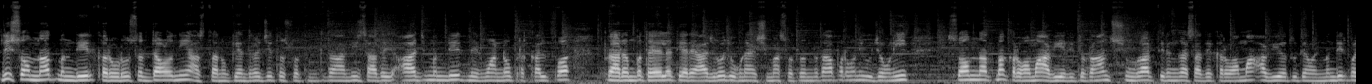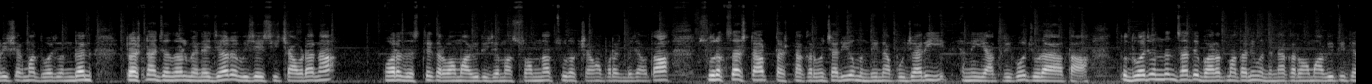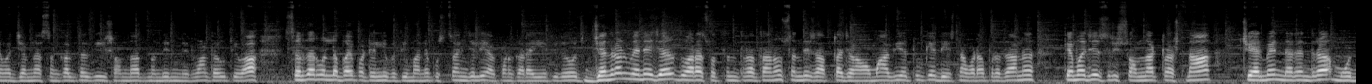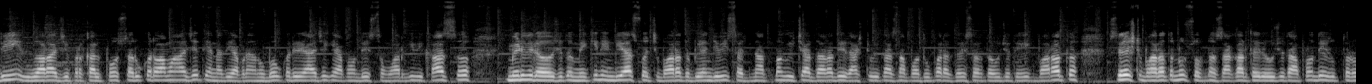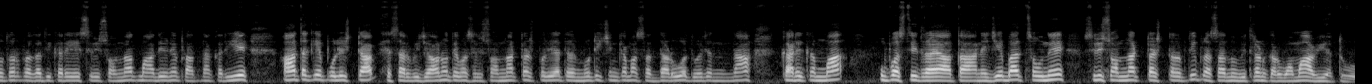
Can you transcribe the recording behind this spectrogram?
શ્રી સોમનાથ મંદિર કરોડો શ્રદ્ધાળુઓની આસ્થાનું કેન્દ્ર છે. તો સ્વતંત્રતાની સાથે આ જ મંદિર નિર્માણનો પ્રકલ્પ પ્રારંભ થયેલ ત્યારે આજ રોજ ઓગણએંશીમાં સ્વતંત્રતા પર્વની ઉજવણી સોમનાથમાં કરવામાં આવી હતી. તો પ્રાંત શૃંગાર તિરંગા સાથે કરવામાં આવ્યું હતું. તેમજ મંદિર પરિસરમાં ધ્વજવંદન ટ્રસ્ટના જનરલ મેનેજર વિજયસિંહ ચાવડાના વરદસ્તે કરવામાં આવ્યું હતું, જેમાં સોમનાથ સુરક્ષામાં ફરજ બજાવતા સુરક્ષા સ્ટાફ, ટ્રસ્ટના કર્મચારીઓ, મંદિરના પૂજારી અને યાત્રિકો જોડાયા હતા. તો ધ્વજવંદન સાથે ભારત માતાની વંદના કરવામાં આવી હતી, તેમજ જેમના સંકલ્પથી સોમનાથ મંદિરનું નિર્માણ થયું તેવા સરદાર વલ્લભભાઈ પટેલની પ્રતિમાને પુષ્પાંજલિ અર્પણ કરાઈ હતી. તો જનરલ મેનેજર દ્વારા સ્વતંત્રતાનો સંદેશ આપતા જણાવવામાં આવ્યું હતું કે દેશના વડાપ્રધાન તેમજ શ્રી સોમનાથ ટ્રસ્ટના ચેરમેન નરેન્દ્ર મોદી દ્વારા જે પ્રકલ્પો શરૂ કરવામાં આવ્યા છે, તેનાથી આપણે અનુભવ કરી રહ્યા છીએ કે આપણો દેશ સંવાર્ગી વિકાસ મેળવી રહ્યો છે. તો મેક ઇન ઇન્ડિયા સ્વચ્છ ભારત અભિયાન જેવી સર્જનાત્મક વિચારધારાથી રાષ્ટ્ર વિકાસના પદ ઉપર અગ્રેસર થયું છે. તો એક ભારત શ્રેષ્ઠ ભારતનું સ્વપ્ન સાકાર થઈ રહ્યું છે. તો આપણો દેશ ઉત્તરોત્તર પ્રગતિ કરે એ શ્રી સોમનાથ મહાદેવને પ્રાર્થના કરીએ. આ તકે પોલીસ સ્ટાફ એસઆરબી જવાનો તેમજ શ્રી સોમનાથ ટ્રસ્ટ પરિવાર તેમજ મોટી સંખ્યામાં શ્રદ્ધાળુઓ ધ્વજના કાર્યક્રમમાં ઉપસ્થિત રહ્યા હતા. અને જે બાદ સૌને શ્રી સોમનાથ ટ્રસ્ટ તરફથી પ્રસાદનું વિતરણ કરવામાં આવ્યું હતું.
